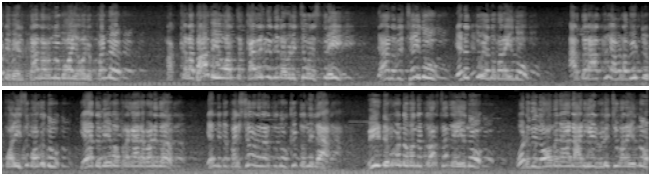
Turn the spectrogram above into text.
ഒടുവിൽ തളർന്നുപോയ ഒരു പെണ്ണ് മക്കളെ ഭാവി ഓർത്ത് കരഞ്ഞു നിലവിളിച്ച ഒരു സ്ത്രീ ഞാനത് ചെയ്തു എടുത്തു എന്ന് പറയുന്നു. അർദ്ധരാത്രി അവളുടെ വീട്ടിൽ പോലീസ് പോകുന്നു. ഏത് നിയമപ്രകാരമാണിത്? എന്നിട്ട് പരിശോധന നടത്തുന്നു കിട്ടുന്നില്ല. വീണ്ടും കൊണ്ടുവന്ന് ടോർച്ചർ ചെയ്യുന്നു. ഒടുവിൽ ഓമനാടാനിയെ വിളിച്ചു പറയുന്നു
